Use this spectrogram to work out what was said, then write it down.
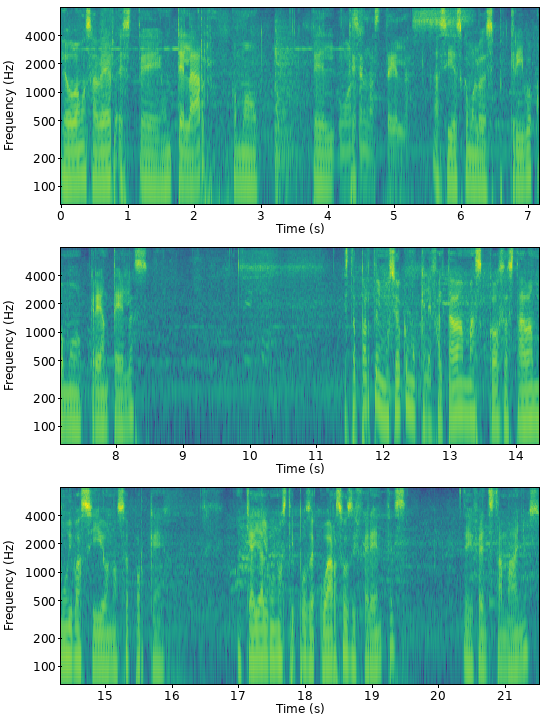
Luego vamos a ver este un telar como tel, ¿Cómo hacen las telas? Así es como lo describo, cómo crean telas esta parte del museo como que le faltaba más cosas, estaba muy vacío, no sé por qué. Aquí hay algunos tipos de cuarzos diferentes, de diferentes tamaños.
